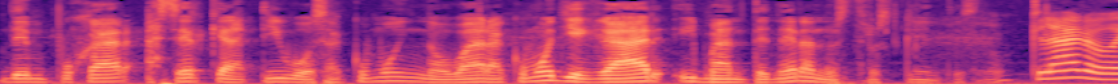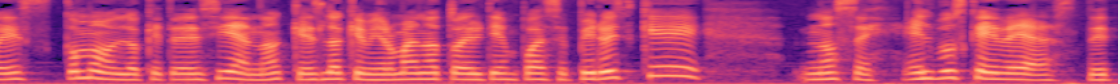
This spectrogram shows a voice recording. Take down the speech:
de empujar a ser creativos, a cómo innovar, a cómo llegar y mantener a nuestros clientes, ¿no? Claro, es como lo que te decía, ¿no? Que es lo que mi hermano todo el tiempo hace, pero es que, no sé, él busca ideas de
